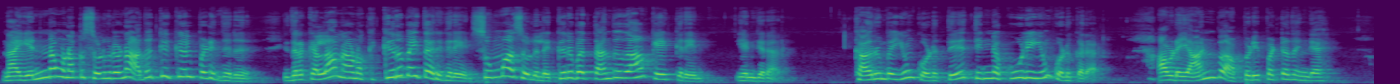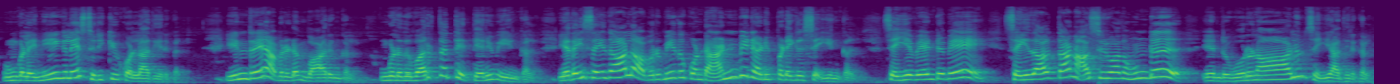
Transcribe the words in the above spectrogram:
நான் என்ன உனக்கு சொல்கிறேனோ அதுக்கு கீழ்ப்படிந்திரு. இதற்கெல்லாம் நான் உனக்கு கிருபை தருகிறேன். சும்மா சொல்லலை கிருபை தந்து தான் கேட்கிறேன் என்கிறார். கரும்பையும் கொடுத்து தின்ன கூலியும் கொடுக்கிறார். அவருடைய அன்பு அப்படிப்பட்டதுங்க. உங்களை நீங்களே சுருக்கி கொள்ளாதீர்கள். இன்றே அவரிடம் வாருங்கள். உங்களது வருத்தத்தை தெரிவியுங்கள். எதை செய்தாலும் அவர் மீது கொண்ட அன்பின் அடிப்படையில் செய்யுங்கள். செய்ய வேண்டுமே. செய்தால்தான் ஆசீர்வாதம் உண்டு என்று ஒரு நாளும் செய்யாதீர்கள்.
